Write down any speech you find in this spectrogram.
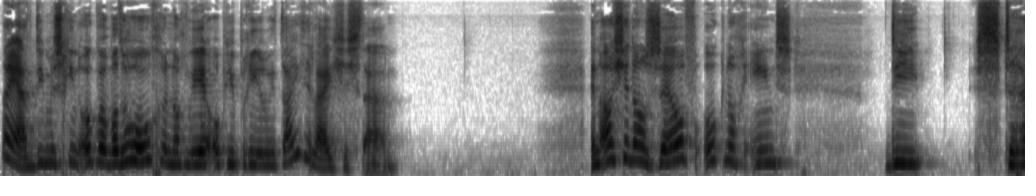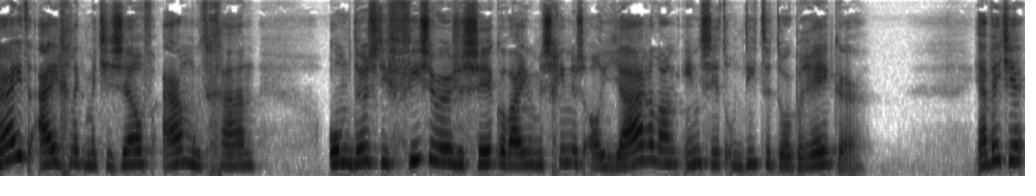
nou ja, die misschien ook wel wat hoger nog weer op je prioriteitenlijstje staan. En als je dan zelf ook nog eens die strijd eigenlijk met jezelf aan moet gaan. Om dus die visueuze cirkel waar je misschien dus al jarenlang in zit, om die te doorbreken. Ja, weet je,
